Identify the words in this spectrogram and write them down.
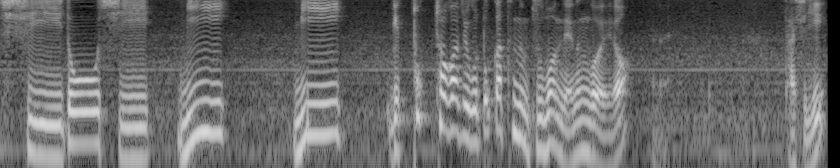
시도, 시, 미, 미. 이게 톡 쳐가지고 똑같은 음 두 번 내는 거예요. 네. 다시.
